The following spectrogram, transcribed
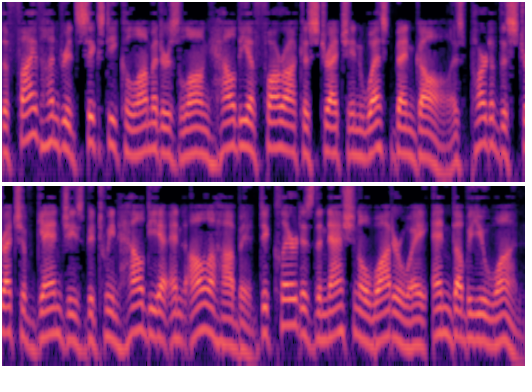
the 560 km long Haldia Farakka stretch in West Bengal is part of the stretch of Ganges between Haldia and Allahabad declared as the National Waterway NW1.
